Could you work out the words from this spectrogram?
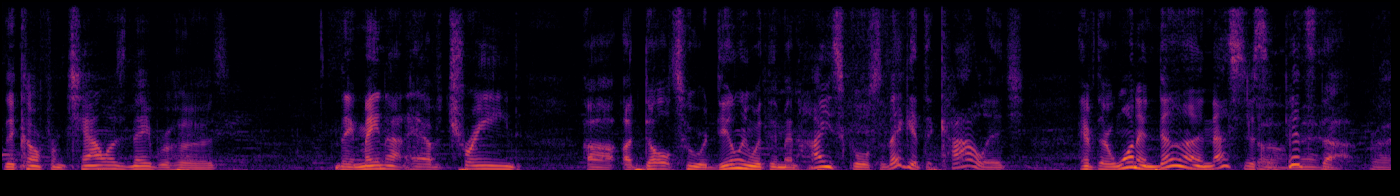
They come from challenged neighborhoods. They may not have trained uh, adults who are dealing with them in high school. So they get to college. If they're one and done, that's just a Oh, pit man. stop. Right.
